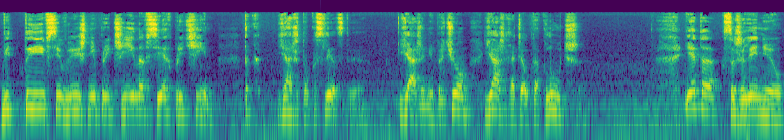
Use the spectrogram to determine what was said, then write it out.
ведь ты Всевышний причина всех причин. Так я же только следствие. Я же ни при чем. Я же хотел как лучше. И это, к сожалению,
